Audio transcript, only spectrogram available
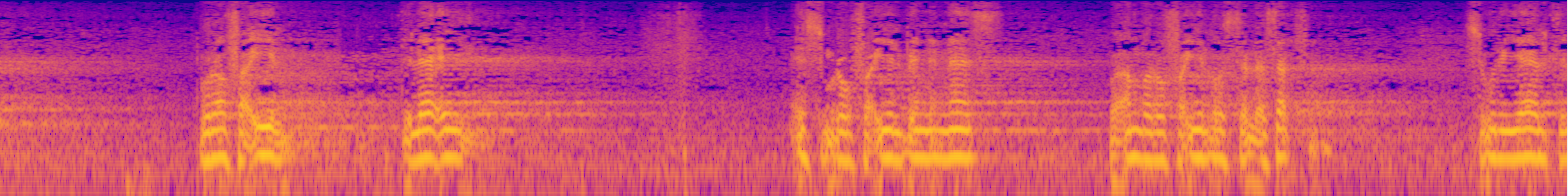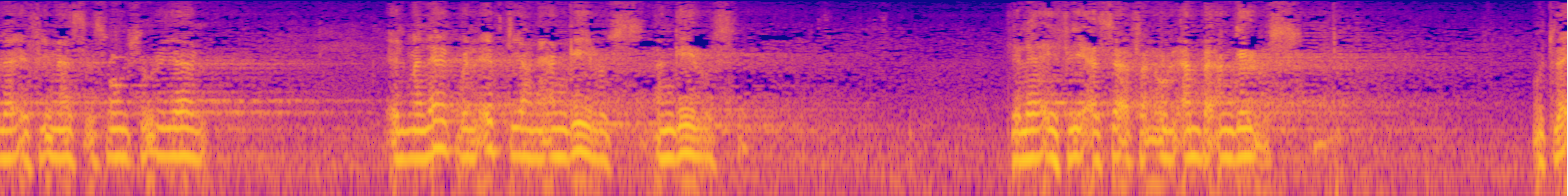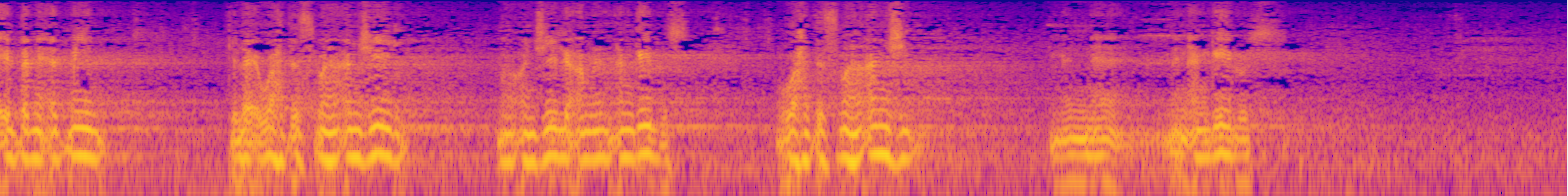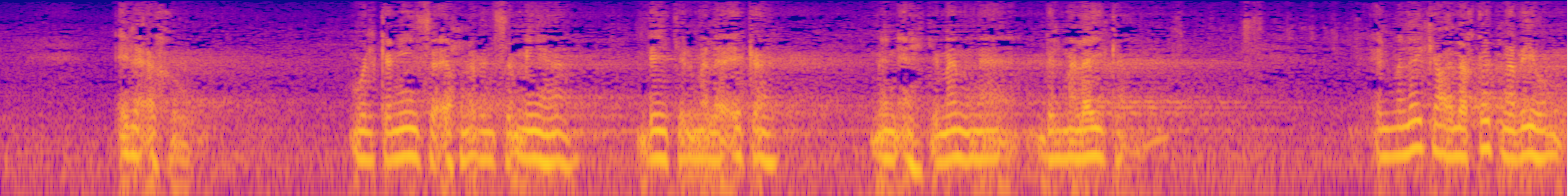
ورافائيل تلاقي اسم رفائيل بين الناس. وأما رفائيل وسط الأسقفة سوريال تلاقي في ناس اسمهم سوريال. الملاك بالقبط يعني أنجيلوس أنجيلوس. تلاقي في أسقف نقول أنبأ أنجيلوس. وتلاقي البني آدمين. تلاقي واحدة اسمها أنجيل. ما هو أنجيل من أنجيلوس. وواحدة اسمها أنجي. من من أنجيلوس. إلى آخره. والكنيسة إحنا بنسميها بيت الملائكة من اهتمامنا بالملائكة. الملائكة علاقتنا بيهم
